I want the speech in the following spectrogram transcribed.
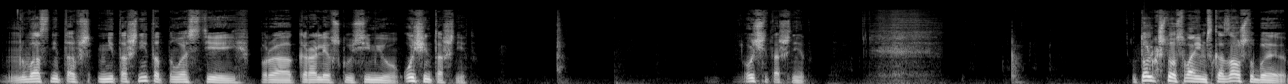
Вас не, тош, не тошнит от новостей про королевскую семью? Очень тошнит. Очень тошнит. Только что своим сказал, чтобы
